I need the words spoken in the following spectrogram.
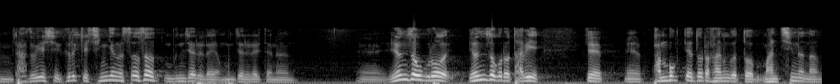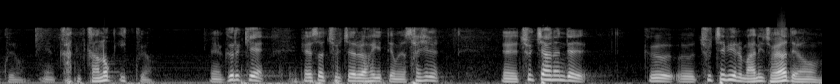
음, 다두 개씩 그렇게 신경을 써서 문제를 내요. 문제를 낼 때는. 예, 연속으로, 연속으로 답이 이렇게 예, 반복되도록 하는 것도 많지는 않고요. 예, 간혹 있고요. 예, 그렇게 해서 출제를 하기 때문에 사실 예, 출제하는데 그 어, 출제비를 많이 줘야 돼요.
